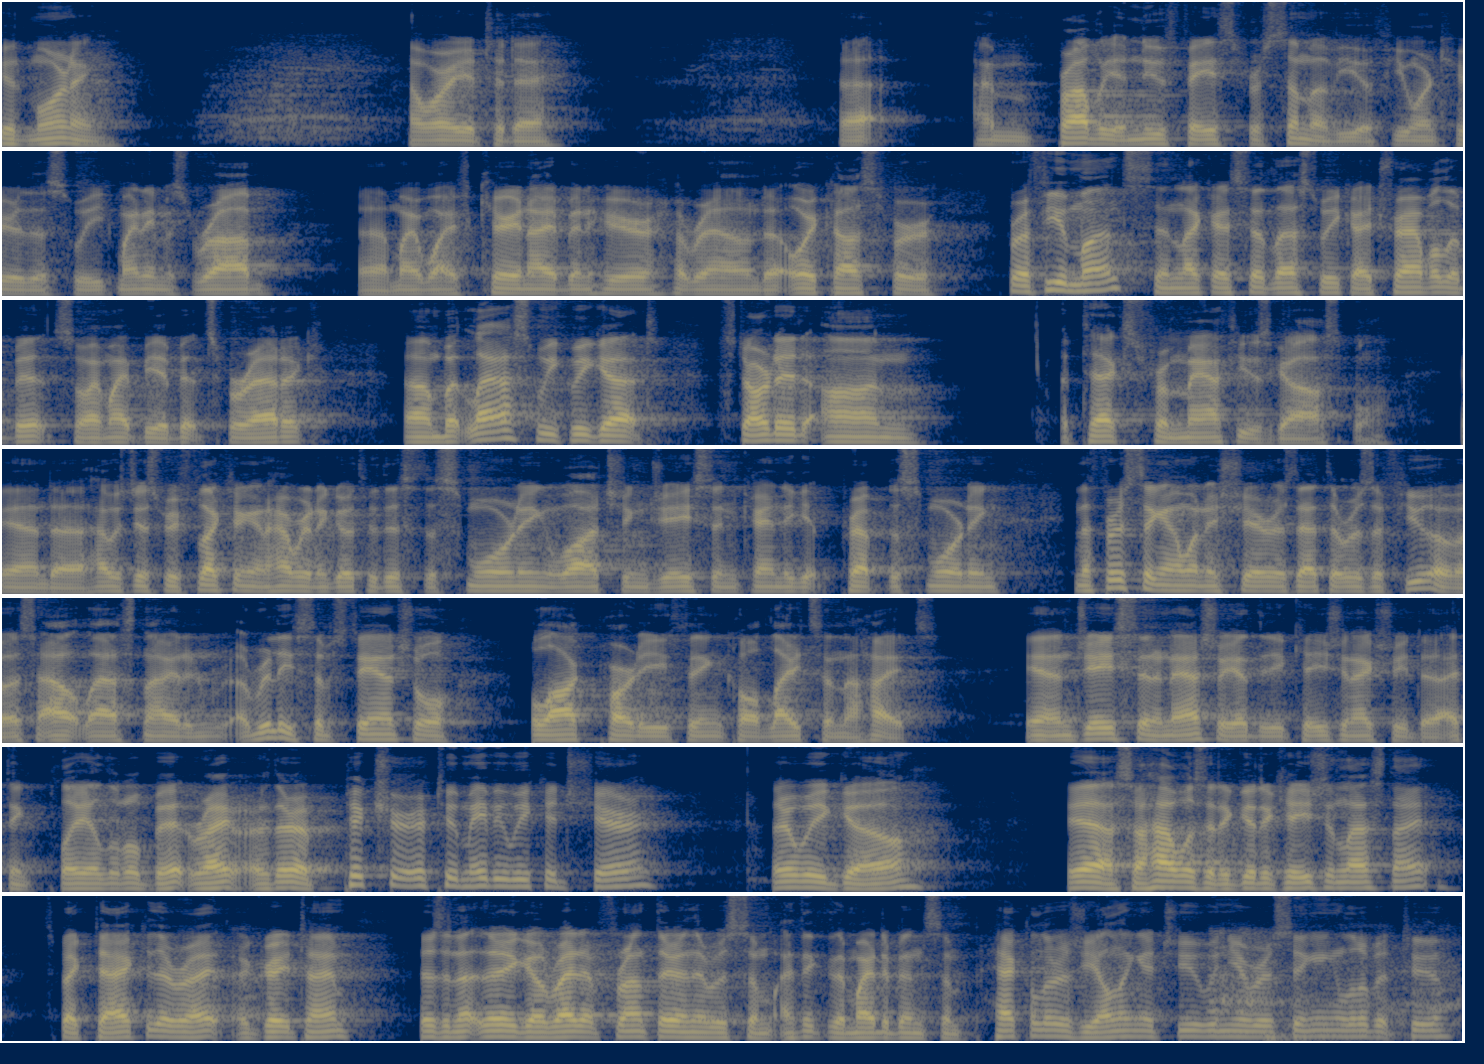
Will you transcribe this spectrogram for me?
Good morning. How are you today? Uh, I'm probably a new face for some of you if you weren't here this week. My name is Rob. Uh, my wife Carrie and I have been here around uh, Oikos for, for a few months, and like I said last week, I travel a bit, so I might be a bit sporadic. Um, but last week we got started on a text from Matthew's Gospel. And uh, I was just reflecting on how we're going to go through this this morning, watching Jason kind of get prepped this morning. And the first thing I want to share is that there was a few of us out last night in a really substantial block party thing called Lights in the Heights. And Jason and Ashley had the occasion actually to, I think, play a little bit, right? Are there a picture or two maybe we could share? There we go. Yeah, so how was it? A good occasion last night? Spectacular, right? A great time? There's another, there you go, right up front there, and there was some, I think there might have been some hecklers yelling at you when you were singing a little bit too.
